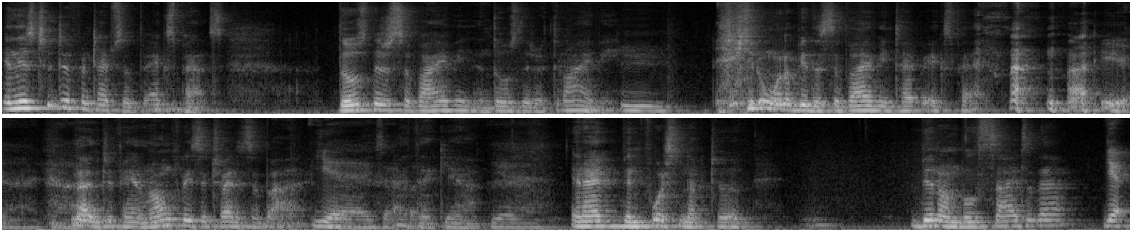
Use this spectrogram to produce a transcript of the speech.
And there's two different types of expats: those that are surviving and those that are thriving. Mm. You don't want to be the surviving type of expat. Not here. No, no. Not in Japan. Wrong place to try to survive. Yeah, exactly. I think. Yeah. Yeah. And I've been fortunate enough to have been on both sides of that. Yeah.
